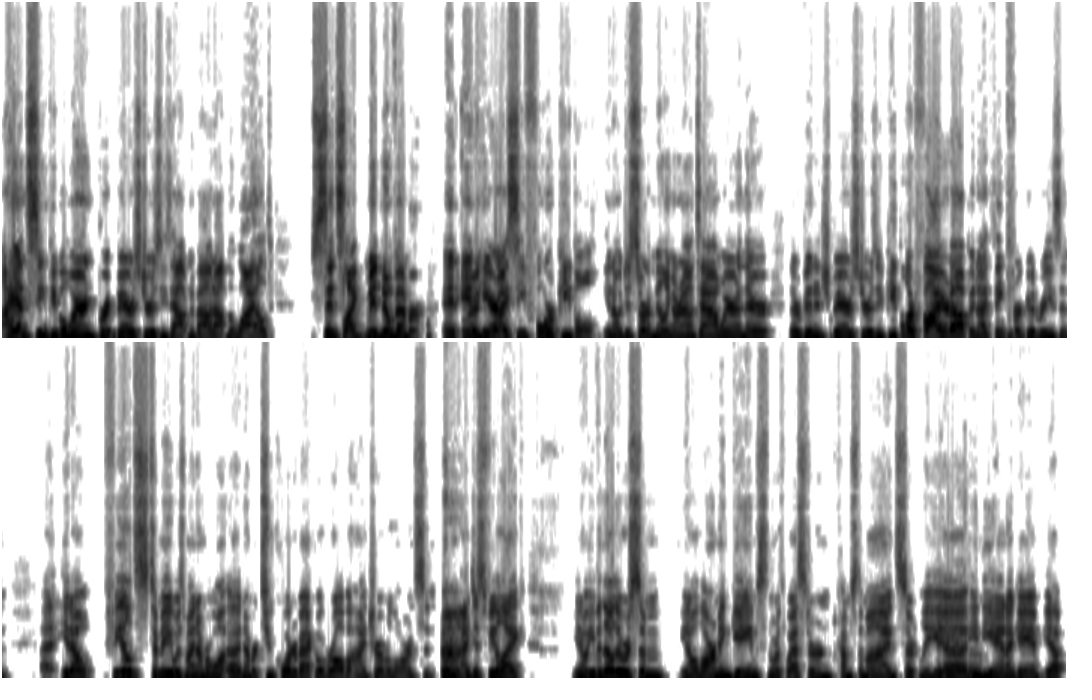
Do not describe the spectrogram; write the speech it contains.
I hadn't seen people wearing Bears jerseys out and about out in the wild since like mid-November. And and right. here I see four people, you know, just sort of milling around town wearing their their vintage Bears jersey. People are fired up and I think for good reason. Uh, you know, Fields to me was my number one uh, number 2 quarterback overall behind Trevor Lawrence and I just feel like you know, even though there were some, you know, alarming games, Northwestern comes to mind, certainly Indiana. Uh, Indiana game. Yep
